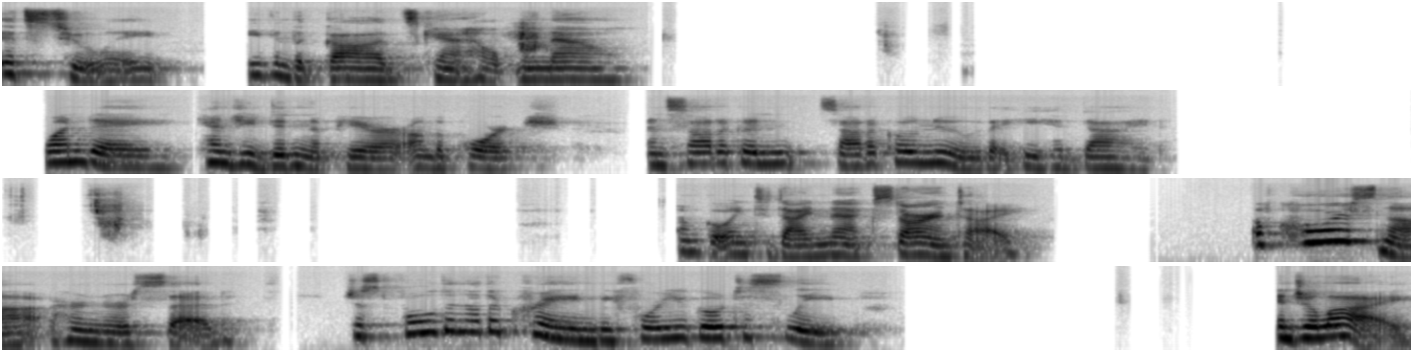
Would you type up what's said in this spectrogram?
it's too late. Even the gods can't help me now. One day, Kenji didn't appear on the porch, and Sadako, Sadako knew that he had died. I'm going to die next, aren't I? Of course not, her nurse said. Just fold another crane before you go to sleep. In July,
